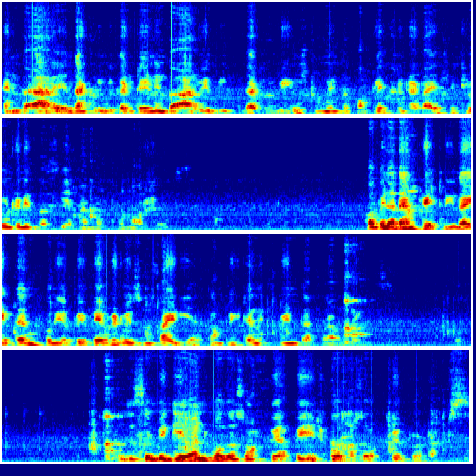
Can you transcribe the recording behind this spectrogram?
and the array that will be contained in the RVB that will be used to make the complex data types included in the CFML promotions. Copy the template, rewrite them for your favorite business idea, complete and explain the surroundings. This will be given for the software page for the software products.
